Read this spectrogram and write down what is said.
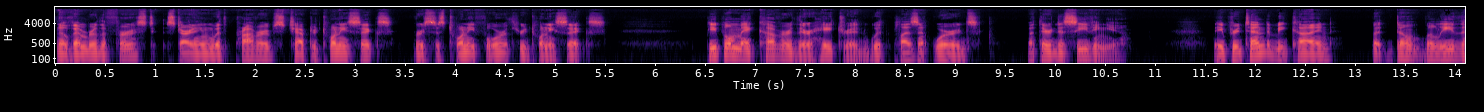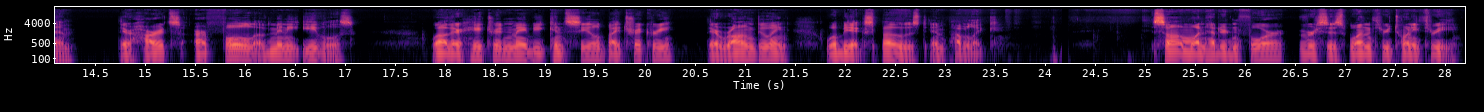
November the 1st, starting with Proverbs chapter 26, verses 24 through 26. People may cover their hatred with pleasant words, but they're deceiving you. They pretend to be kind, but don't believe them. Their hearts are full of many evils. While their hatred may be concealed by trickery, their wrongdoing will be exposed in public. Psalm 104, verses 1 through 23.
